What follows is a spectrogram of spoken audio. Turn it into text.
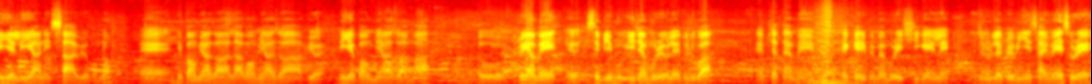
နေ့ရက်လေးကနေစပြီးတော့ပေါ့နော်အဲနှစ်ပေါင်းများစွာလပေါင်းများစွာပြီးတော့နေ့ရက်ပေါင်းများစွာမှာဟိုတွေ့ရမယ့်အဆင်ပြေမှုအေးချမ်းမှုတွေကိုလည်းအတူတူက အဲဖြတ်တန်းမယ်ပြီးတော့အခက်အခဲတွေပြင်ပမှုတွေရှိခဲ့ရင်လည်းအတူတူလက်တွဲပြီးရင်ဆိုင်မယ်ဆိုတော့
